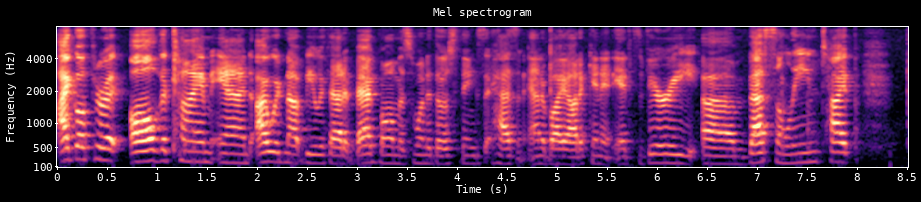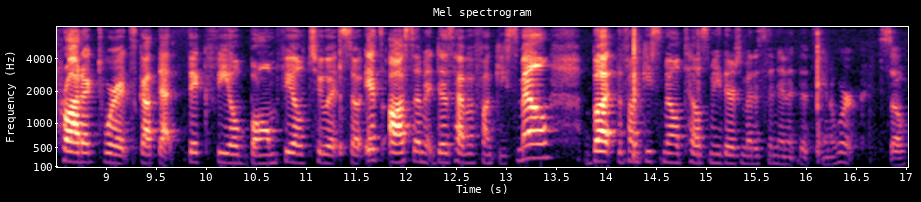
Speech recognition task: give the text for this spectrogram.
I go through it all the time and I would not be without it. Bag balm is one of those things that has an antibiotic in it. It's very um, Vaseline type product where it's got that thick feel, balm feel to it. So it's awesome. It does have a funky smell, but the funky smell tells me there's medicine in it that's going to work. So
